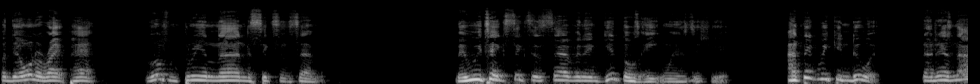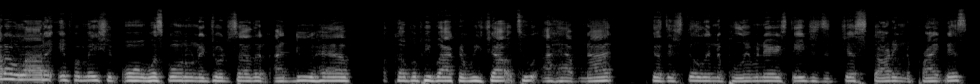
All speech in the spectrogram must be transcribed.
but they're on the right path. We went from three and nine to six and seven. Maybe we take six and seven and get those eight wins this year. I think we can do it. Now, there's not a lot of information on what's going on at Georgia Southern. I do have a couple people I can reach out to. I have not because they're still in the preliminary stages of just starting to practice.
